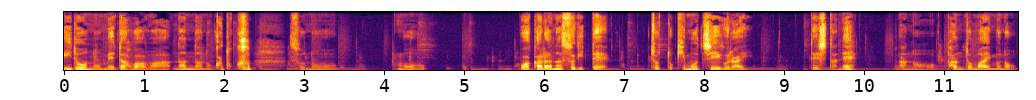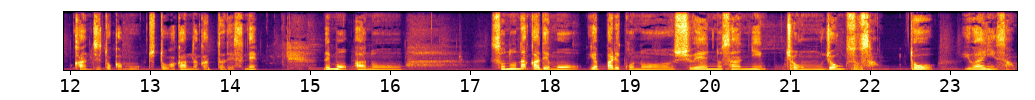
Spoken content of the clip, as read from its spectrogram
井戸のメタファーは何なのかとかそのもうわからなすぎてちょっと気持ちいいぐらいでしたね。あのパントマイムの感じとかもちょっとわかんなかったですね。でもあのその中でもやっぱりこの主演の3人チョン・ジョンソさんとユアインさん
